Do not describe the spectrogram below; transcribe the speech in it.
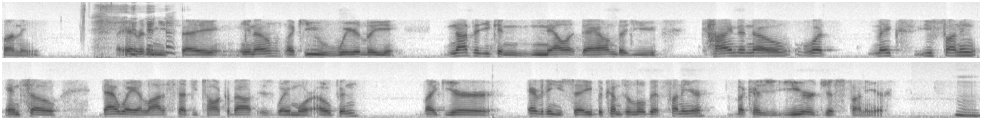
funny. Like everything you say, you know, like you weirdly, not that you can nail it down, but you kind of know what makes you funny, and so that way, a lot of stuff you talk about is way more open. Like your everything you say becomes a little bit funnier because you're just funnier. Hmm.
